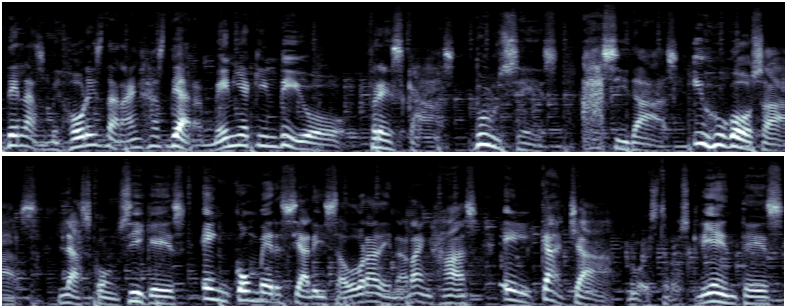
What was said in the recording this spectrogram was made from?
de las mejores naranjas de Armenia Quindío. Frescas, dulces, ácidas y jugosas. Las consigues en comercializadora de naranjas El Cacha. Nuestros clientes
